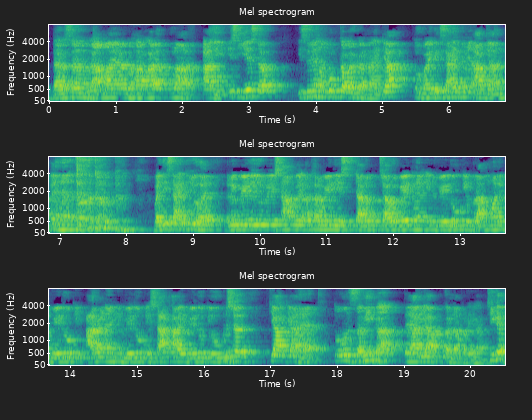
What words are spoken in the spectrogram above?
दर्शन, रामायण, महाभारत, पुराण आदि। इस, ये सब इसमें हमको कवर करना है। क्या? तो वैदिक साहित्य में आप जानते हैं, वैदिक साहित्य जो है, ऋग्वेद, यजुर्वेद सामवेद अथर्ववेद, ये चारों चारों वेद हैं। इन वेदों के ब्राह्मण, इन वेदों के आरण्य, इन वेदों के शाखा, इन वेदों के उपनिषद क्या क्या है तो उन सभी का तैयारी आपको करना पड़ेगा, ठीक है?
